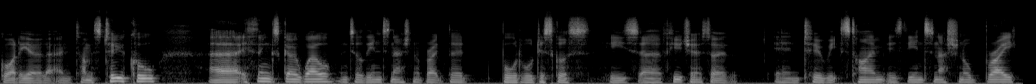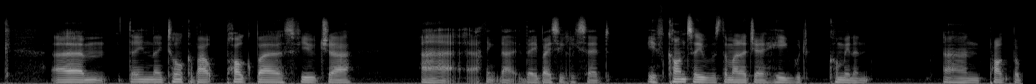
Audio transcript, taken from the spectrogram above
Guardiola, and Thomas Tuchel. Uh, if things go well until the international break, the board will discuss his uh, future. So, in two weeks' time is the international break. Um, then they talk about Pogba's future. Uh, I think that they basically said if Conte was the manager, he would come in and and Pogba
